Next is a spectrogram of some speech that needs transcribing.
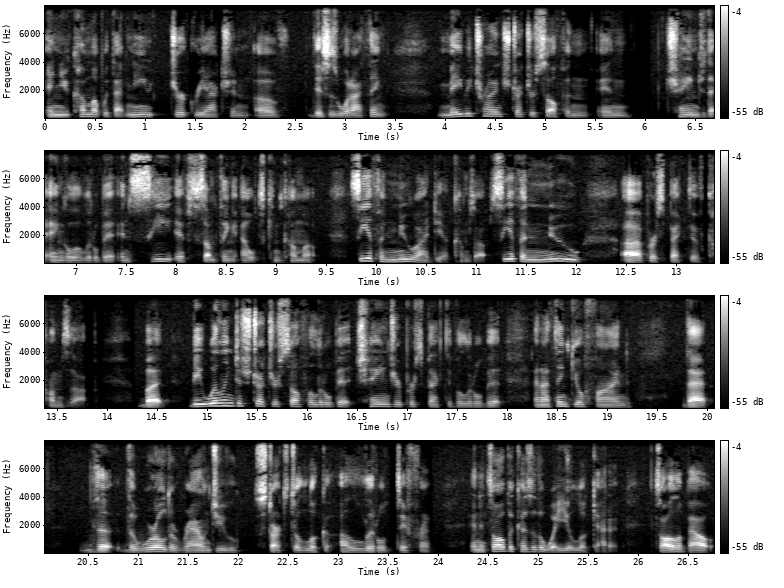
and you come up with that knee jerk reaction of, this is what I think, maybe try and stretch yourself and, and change the angle a little bit and see if something else can come up. See if a new idea comes up. See if a new uh, perspective comes up. But be willing to stretch yourself a little bit, change your perspective a little bit, and I think you'll find that the the world around you starts to look a little different. And it's all because of the way you look at it. It's all about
